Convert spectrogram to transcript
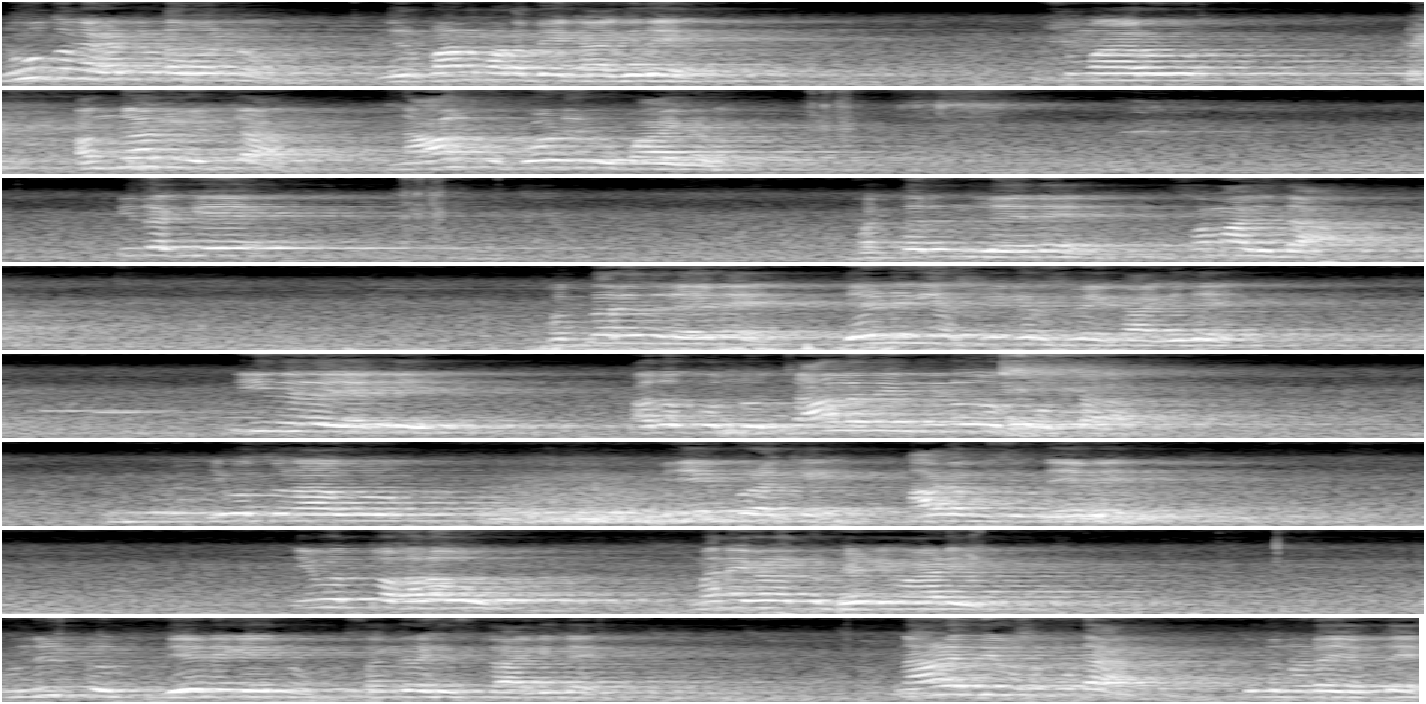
ನೂತನ ಕಟ್ಟಡವನ್ನು ನಿರ್ಮಾಣ ಮಾಡಬೇಕಾಗಿದೆ. ಸುಮಾರು ಅಂದಾಜು ವೆಚ್ಚ ನಾಲ್ಕು ಕೋಟಿ ರೂಪಾಯಿಗಳು. ಇದಕ್ಕೆ ಭಕ್ತರಿಂದಲೇನೆ ಸಮಾಜದ ಭಕ್ತರಿಂದಲೇನೆ ದೇಣಿಗೆ ಸ್ವೀಕರಿಸಬೇಕಾಗಿದೆ. ಈ ನೆಲೆಯಲ್ಲಿ ಅದಕ್ಕೊಂದು ಚಾಲನೆ ನೀಡುವುದಕ್ಕೋಸ್ಕರ ಇವತ್ತು ನಾವು ವಿಜಯಪುರಕ್ಕೆ ಆಗಮಿಸಿದ್ದೇವೆ. ಇವತ್ತು ಹಲವು ಮನೆಗಳನ್ನು ಭೇಟಿ ಮಾಡಿ ಒಂದಿಷ್ಟು ದೇಣಿಗೆಯನ್ನು ಸಂಗ್ರಹಿಸಲಾಗಿದೆ. ನಾಳೆ ದಿವಸ ಕೂಡ ಇದು ನಡೆಯುತ್ತೆ.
